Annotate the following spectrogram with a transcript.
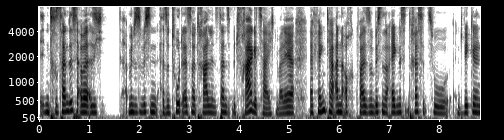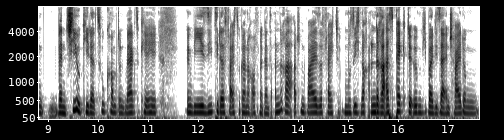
interessant ist, aber also ich, damit es ein bisschen, also Tod als neutrale Instanz mit Fragezeichen, weil er, er fängt ja an, auch quasi so ein bisschen so eigenes Interesse zu entwickeln, wenn Chiyuki dazukommt und merkt, okay, irgendwie sieht sie das vielleicht sogar noch auf eine ganz andere Art und Weise. Vielleicht muss ich noch andere Aspekte irgendwie bei dieser Entscheidung,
